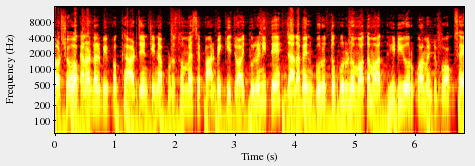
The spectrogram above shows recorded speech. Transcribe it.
দর্শক, কানাডার বিপক্ষে আর্জেন্টিনা প্রথম ম্যাচে পারবে কি জয় তুলে নিতে জানাবেন গুরুত্বপূর্ণ মতামত ভিডিওর কমেন্ট বক্সে।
